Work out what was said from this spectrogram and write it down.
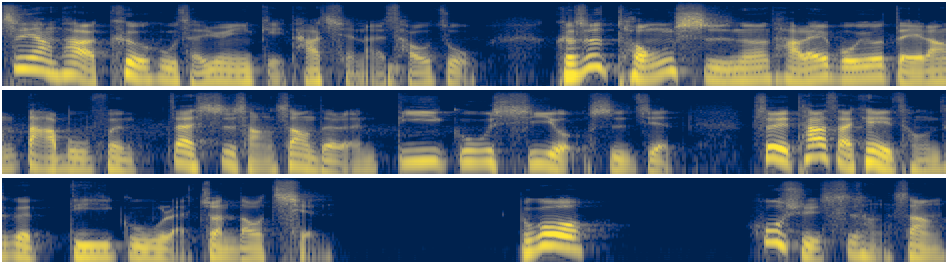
这样他的客户才愿意给他钱来操作。可是同时呢，塔雷伯又得让大部分在市场上的人低估稀有事件，所以他才可以从这个低估来赚到钱。不过，或许市场上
